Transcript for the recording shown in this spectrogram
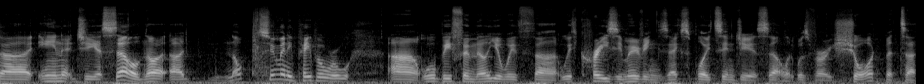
uh, in GSL. Not, not too many people will uh, will be familiar with uh, with Crazy Moving's exploits in GSL. It was very short, but uh,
